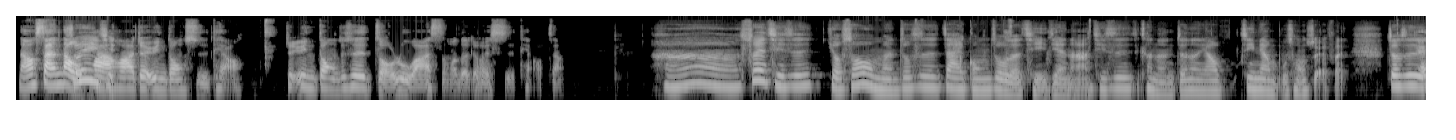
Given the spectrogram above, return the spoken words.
然后三到五趴的话，就运动失调，就运动就是走路啊什么的就会失调这样。啊，所以其实有时候我们就是在工作的期间啊，其实可能真的要尽量补充水分，就是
